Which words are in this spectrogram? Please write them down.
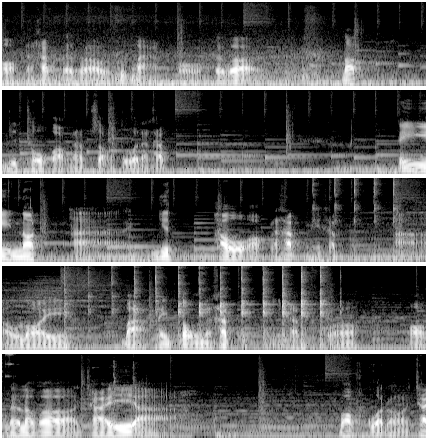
ออกนะครับ แล้วก็เอาลูกหมากออกแล้วก็น็อตยึดโชคออกนะครับสองตัวนะครับ ตีน็อตยึดเผาออกนะครับนี่ครับอเอารอยบากให้ตรงนะครับนี่ครับก็ออกแล้วเราก็ใช้บล็อกกวดออกใช้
